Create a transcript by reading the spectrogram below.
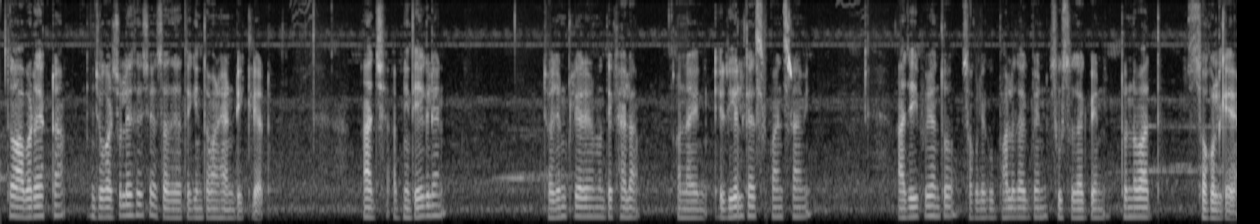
তো আবারও একটা জোগাড় চলে এসেছে, সাথে সাথে কিন্তু আমার হ্যান্ড ডিক্লেয়ার আজ আপনি দেখলেন ছজন প্লেয়ারের মধ্যে খেলা অনলাইন রিয়েল ক্যাশ পয়েন্টসরা আমি। আজ এই পর্যন্ত সকলে খুব ভালো থাকবেন, সুস্থ থাকবেন, ধন্যবাদ সকলকে।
